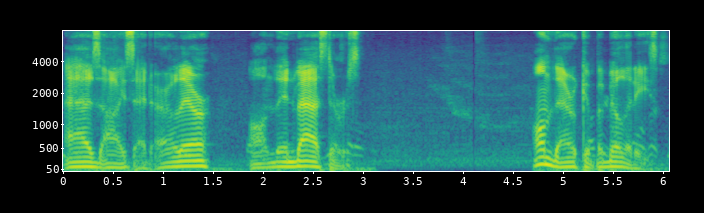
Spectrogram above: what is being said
as I said earlier, on the investors, on their capabilities.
